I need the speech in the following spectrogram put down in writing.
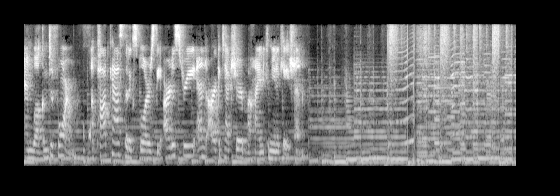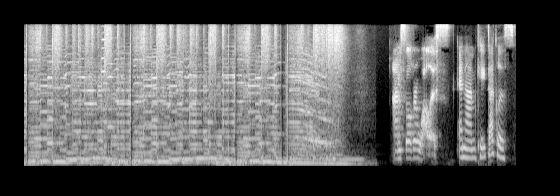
and welcome to Form, a podcast that explores the artistry and architecture behind communication. I'm Silver Wallace. And I'm Kate Douglas.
